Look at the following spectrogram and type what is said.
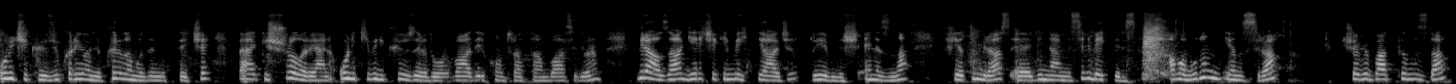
13.200 yukarı yönlü kırılamadığı müddetçe belki şuralara yani 12.200'lere doğru vadeli kontrattan bahsediyorum. Biraz daha geri çekilme ihtiyacı duyabilir. En azından fiyatın biraz e, dinlenmesini bekleriz. Ama bunun yanı sıra şöyle bir baktığımızda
